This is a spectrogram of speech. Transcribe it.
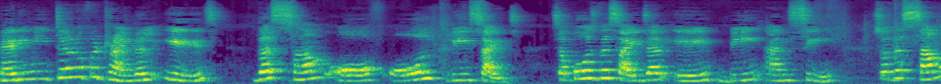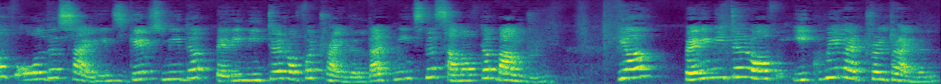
Perimeter of a triangle is the sum of all three sides. Suppose the sides are A, B and C. So the sum of all the sides gives me the perimeter of a triangle. That means the sum of the boundary. Here perimeter of equilateral triangle.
